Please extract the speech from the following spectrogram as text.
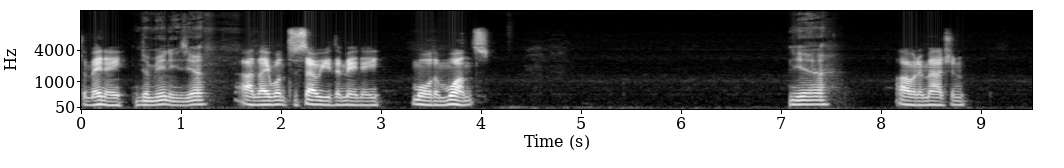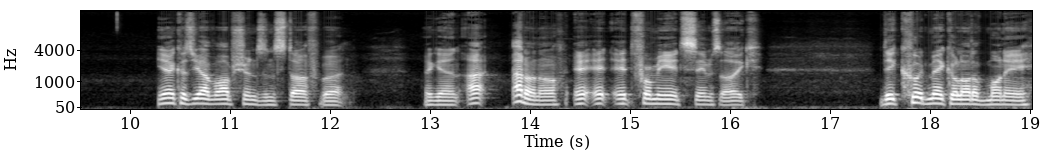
the mini, The minis, yeah. and they want to sell you the mini more than once. Yeah, I would imagine. yeah, because you have options and stuff, but again, I I don't know. It, it it for me it seems like they could make a lot of money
